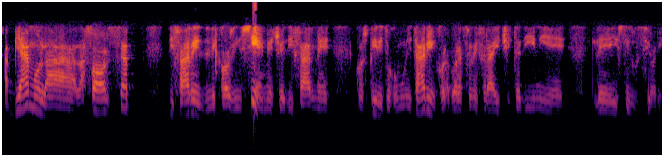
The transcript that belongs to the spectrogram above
abbiamo la, la, forza di fare le cose insieme, cioè di farne con spirito comunitario in collaborazione fra i cittadini e le istituzioni.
